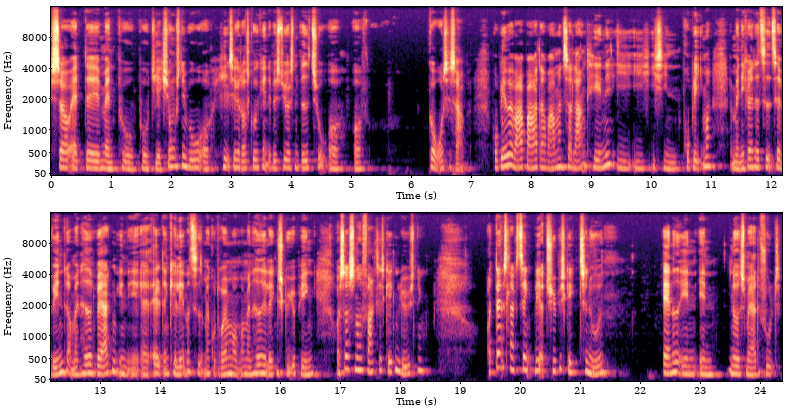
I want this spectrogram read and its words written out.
Så at øh, man på, på direktionsniveau, og helt sikkert også godkendte bestyrelsen, vedtog at, at gå over til SAP. Problemet var bare, at der var man så langt henne i, i, i sine problemer, at man ikke havde tid til at vente, og man havde hverken en, øh, al den kalendertid, man kunne drømme om, og man havde heller ikke en sky af penge. Og så er sådan noget faktisk ikke en løsning. Og den slags ting bliver typisk ikke til noget andet end, end noget smertefuldt.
